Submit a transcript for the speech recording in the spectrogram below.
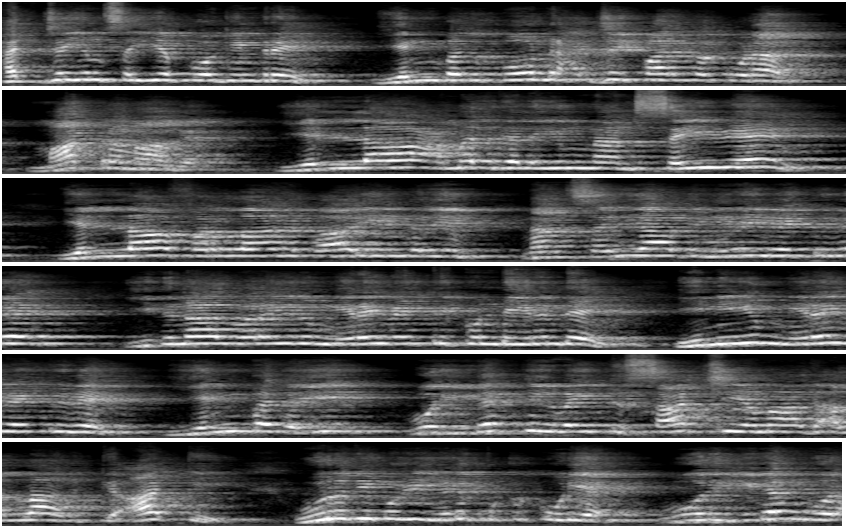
ஹஜ்ஜையும் செய்ய போகின்றேன். என்பது போன்று ஹஜ்ஜை பார்க்க கூடாது மாற்றமாக எல்லா அமல்களையும் நான் செய்வேன். எல்லா பரலான காரியங்களையும் நான் சரியாக நிறைவேற்றுவேன். இதுநாள் வரையிலும் நிறைவேற்றிக் கொண்டு இருந்தேன். இனியும் நிறைவேற்றுவேன் என்பதை ஒரு இடத்தில் வைத்து சாட்சியமாக அல்லாஹுக்கு ஆக்கி உறுதிமொழி எடுக்கக்கூடிய ஒரு இடம் ஒரு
